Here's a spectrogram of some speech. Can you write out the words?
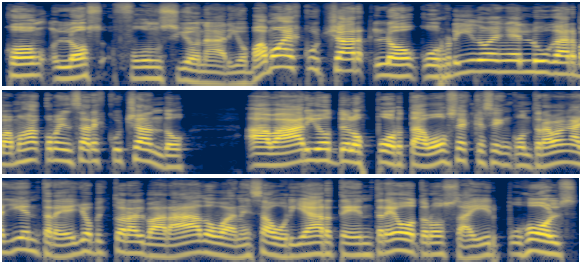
con los funcionarios. Vamos a escuchar lo ocurrido en el lugar. Vamos a comenzar escuchando a varios de los portavoces que se encontraban allí, entre ellos Víctor Alvarado, Vanessa Uriarte, entre otros, Zair Pujols,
